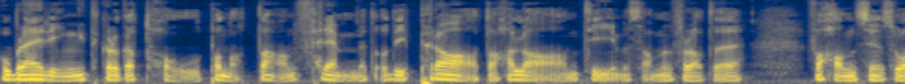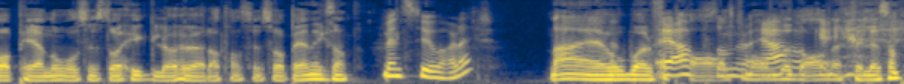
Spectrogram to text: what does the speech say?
Hun blei ringt klokka tolv på natta, han fremmed, og de prata halvannen time sammen, for, det, for han syntes hun var pen, og hun syntes det var hyggelig å høre at han syntes hun var pen, ikke sant. Mens du var der? Nei, hun bare Ja, fortalte sånn, meg om ja, det dagen etter, liksom.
